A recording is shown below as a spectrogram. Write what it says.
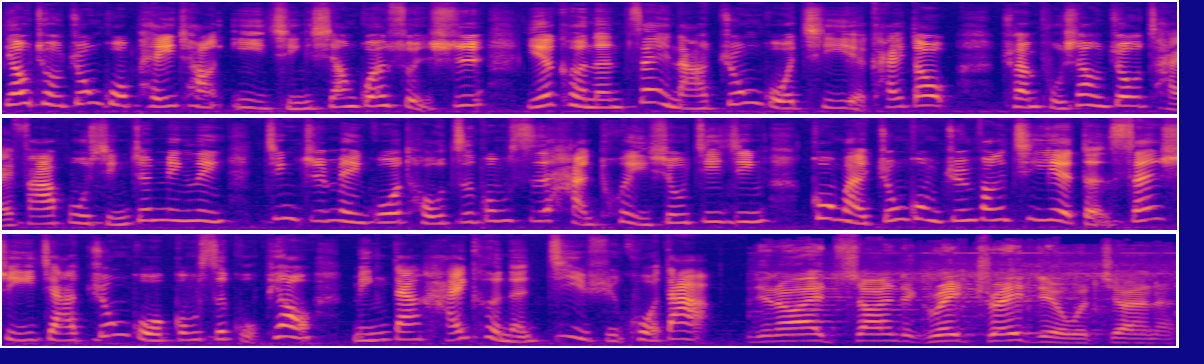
要求中国赔偿疫情相关损失，也可能再拿中国企业开刀。川普上周才发布行政命令，禁止美国投资公司和退休基金购买中共军方企业等三十一家中国公司股票，名单还可能继续扩大。You know, I'd signed a great trade deal with China.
